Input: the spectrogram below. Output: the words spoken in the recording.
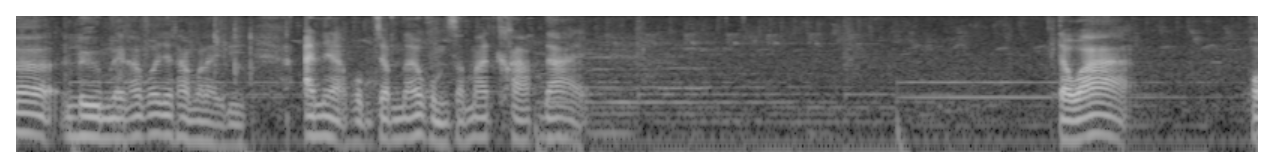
ก็ลืมเลยครับว่าจะทำอะไรดี อันเนี้ยผมจำได้ว่าผมสามารถคราฟได้ แต่ว่า อ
